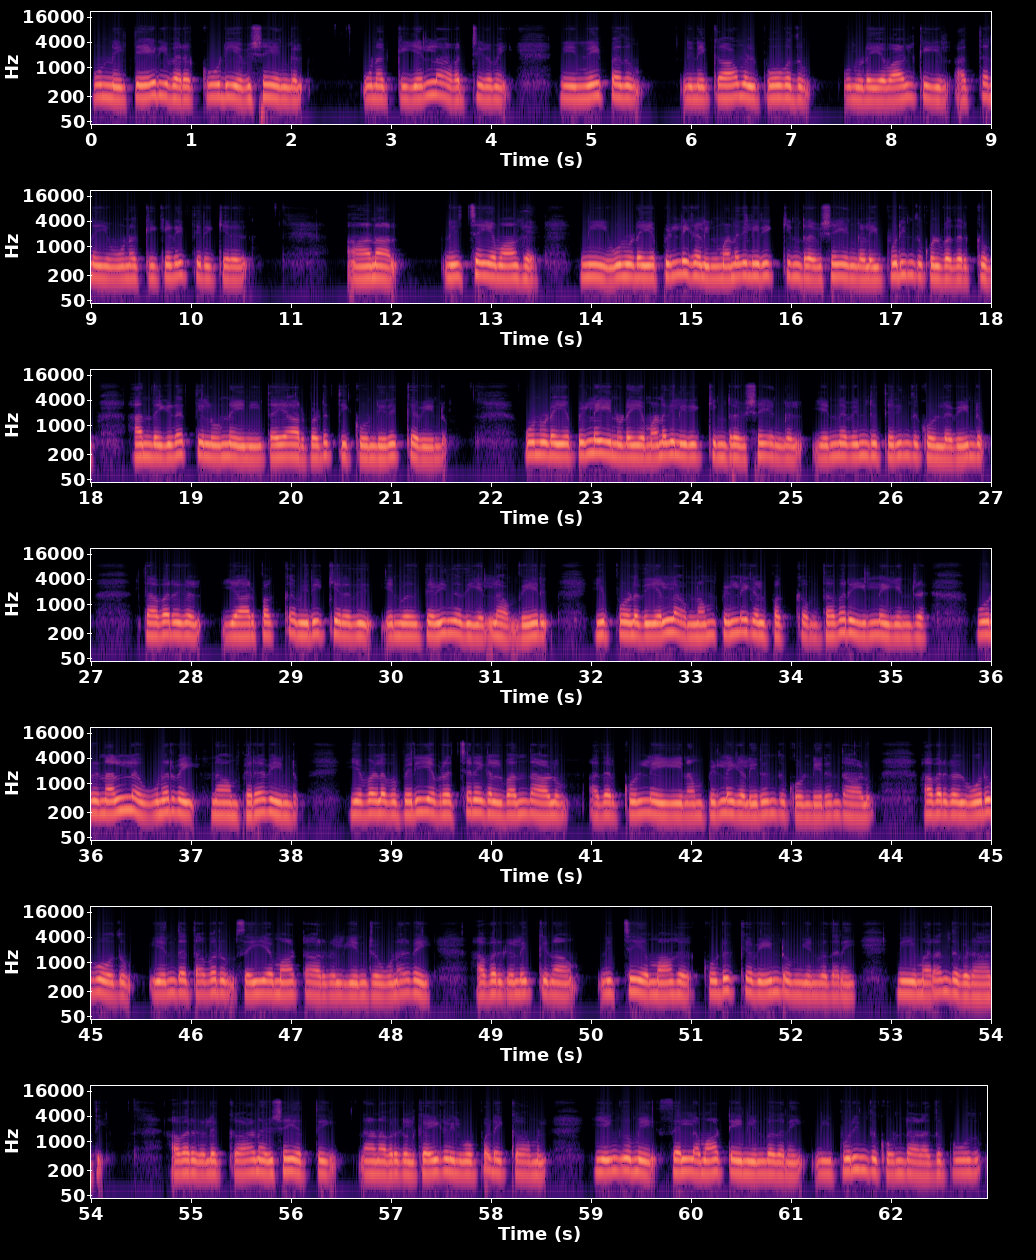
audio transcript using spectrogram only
உன்னை தேடி வரக்கூடிய விஷயங்கள் உனக்கு எல்லாவற்றிலுமே நீ நினைப்பதும் நினைக்காமல் போவதும் உன்னுடைய வாழ்க்கையில் அத்தனையும் உனக்கு கிடைத்திருக்கிறது. ஆனால் நிச்சயமாக நீ உன்னுடைய பிள்ளைகளின் மனதில் இருக்கின்ற விஷயங்களை புரிந்து கொள்வதற்கும் அந்த இடத்தில் உன்னை நீ தயார்படுத்தி கொண்டிருக்க வேண்டும். உன்னுடைய பிள்ளையினுடைய மனதில் இருக்கின்ற விஷயங்கள் என்னவென்று தெரிந்து கொள்ள வேண்டும். தவறுகள் யார் பக்கம் இருக்கிறது என்பது தெரிந்தது எல்லாம் வேறு. இப்பொழுது எல்லாம் நம் பிள்ளைகள் பக்கம் தவறு இல்லை என்ற ஒரு நல்ல உணர்வை நாம் பெற வேண்டும். எவ்வளவு பெரிய பிரச்சனைகள் வந்தாலும் அதற்குள்ளேயே நம் பிள்ளைகள் இருந்து கொண்டிருந்தாலும் அவர்கள் ஒருபோதும் எந்த தவறும் செய்ய மாட்டார்கள் என்ற உணர்வை அவர்களுக்கு நாம் நிச்சயமாக கொடுக்க வேண்டும் என்பதனை நீ மறந்து விடாதே அவர்களுக்கான விஷயத்தை நான் அவர்கள் கைகளில் ஒப்படைக்காமல் எங்குமே செல்ல மாட்டேன் என்பதனை நீ புரிந்து கொண்டால் அது போதும்.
